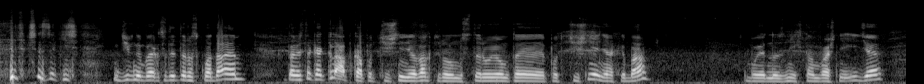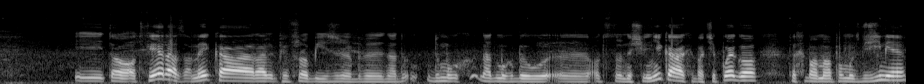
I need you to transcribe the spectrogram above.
też jest jakiś dziwny, bo jak sobie to rozkładałem, tam jest taka klapka podciśnieniowa, którą sterują te podciśnienia chyba, bo jedno z nich tam właśnie idzie i to otwiera, zamyka, najpierw robi, żeby nadmuch, nadmuch był y, od strony silnika, chyba ciepłego, to chyba ma pomóc w zimie,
